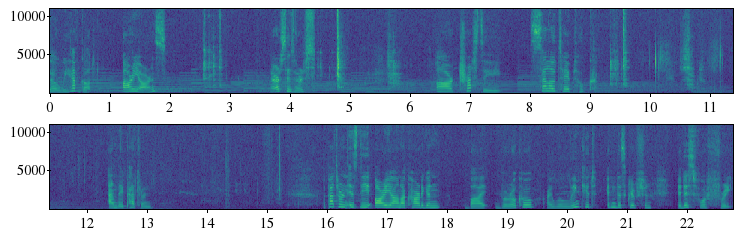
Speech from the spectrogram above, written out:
So we have got our yarns, our scissors, our trusty cello-taped hook, and a pattern. The pattern is the Ariana cardigan by Berroco. I will link it in the description. It is for free.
